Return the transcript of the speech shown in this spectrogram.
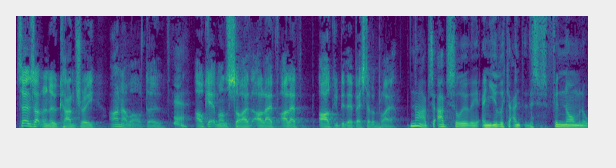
turns up in a new country. I know what I'll do. Yeah. I'll get him on side. I'll have, I'll have arguably their best ever player. No, absolutely. And you look at and there's phenomenal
